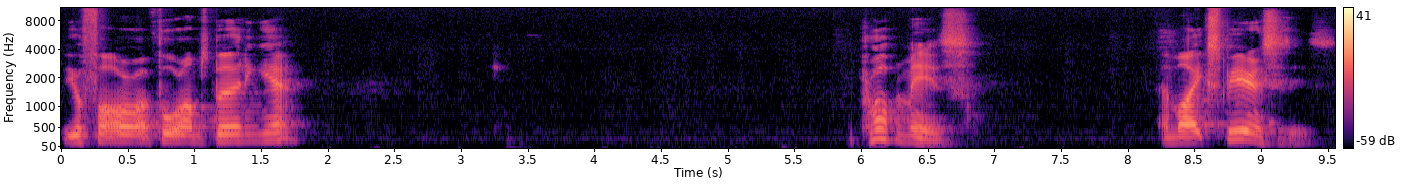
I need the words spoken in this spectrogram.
Are your forearms burning yet? The problem is, and my experience is,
